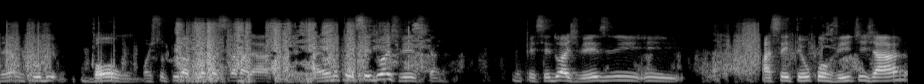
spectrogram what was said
né? Um clube bom, uma estrutura boa para se trabalhar. Aí eu não pensei duas vezes, cara. Não pensei duas vezes e, e aceitei o convite e já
